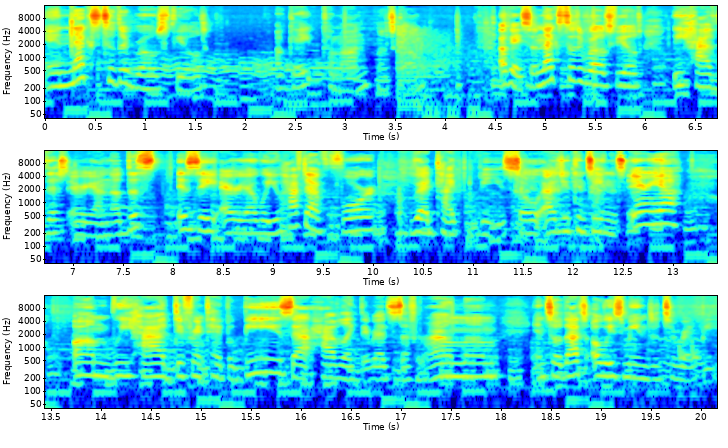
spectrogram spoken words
and next to the rose field, okay, come on, let's go. Okay, so next to the rose field, we have this area. Now this is the area where you have to have four red type bees. So as you can see in this area, um, we have different type of bees that have like the red stuff around them. And so that always means it's a red bee.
